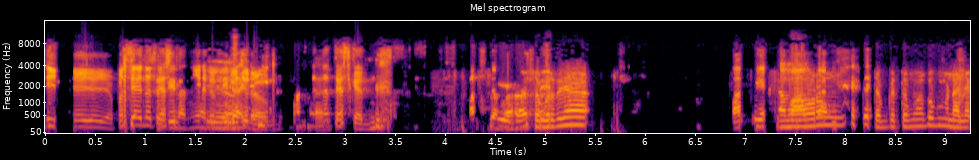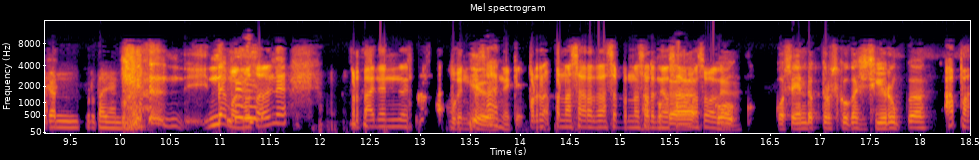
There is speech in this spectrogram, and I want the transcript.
Iya iya iya. Pasti anda tes kan? Iya. Iya. Dong. Pasti anda tes kan? Sepertinya Pasti ada semua orang setiap ketemu aku menanyakan pertanyaan itu. Enggak, Bang. Masalahnya pertanyaan bukan Iya. kesannya kayak pernah penasaran rasa penasaran yang sama soalnya. kok, kok sendok terus kok kasih sirup kah? Apa?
